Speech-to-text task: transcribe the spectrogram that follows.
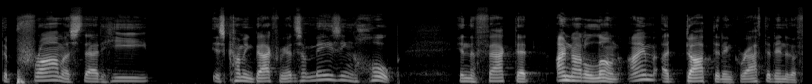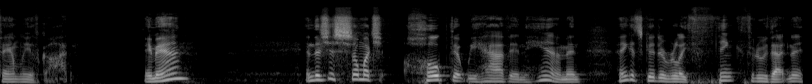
the promise that He is coming back for me. I have this amazing hope in the fact that I'm not alone. I'm adopted and grafted into the family of God. Amen? And there's just so much hope that we have in Him. And I think it's good to really think through that. And,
